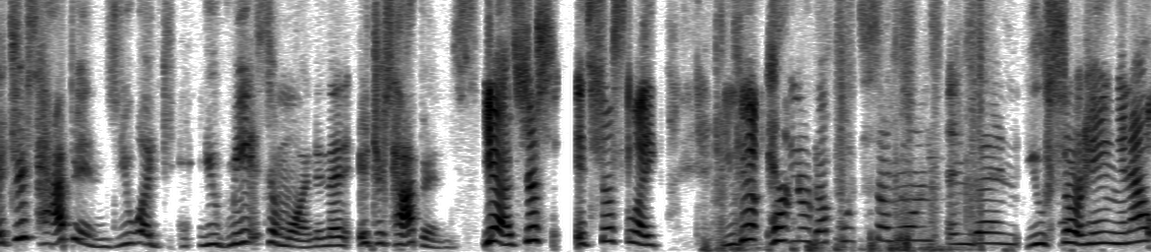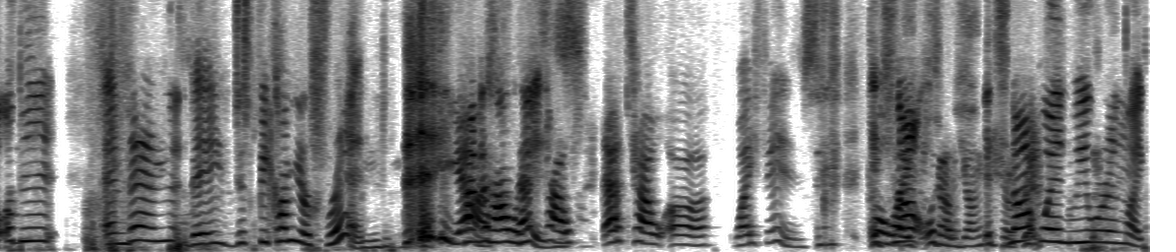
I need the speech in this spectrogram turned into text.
it just happens. You like you meet someone and then it just happens. Yeah, it's just it's just like you get partnered up with someone and then you start hanging out a bit and then they just become your friend. yeah, how it that's is. how that's how uh life is. It's not- young It's children. not when we were in like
